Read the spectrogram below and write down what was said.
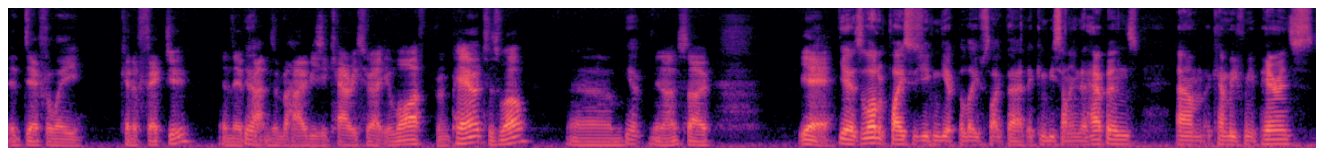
it definitely can affect you and their Yeah. patterns and behaviours you carry throughout your life from parents as well. Um, Yep. You know, so yeah, Yeah, there's a lot of places you can get beliefs like that. It can be something that happens. Um, it can be from your parents.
